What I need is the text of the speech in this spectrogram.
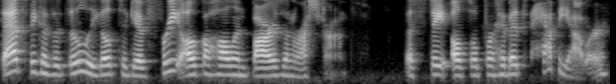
That's because it's illegal to give free alcohol in bars and restaurants. The state also prohibits happy hour.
